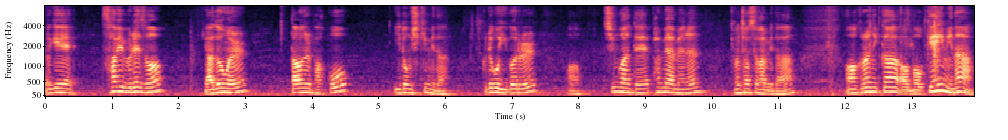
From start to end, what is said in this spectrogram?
여기에 삽입을 해서 야동을 다운을 받고 이동시킵니다. 그리고 이거를 어, 친구한테 판매하면은 경찰서 갑니다. 어 그러니까 어, 뭐 게임이나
